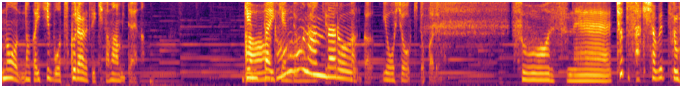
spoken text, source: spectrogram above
のなんか一部を作られてきたなみたいな。原体験でもいいけどなんだろうなんか幼少期とかでも。そうですね。ちょっと先喋ってても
